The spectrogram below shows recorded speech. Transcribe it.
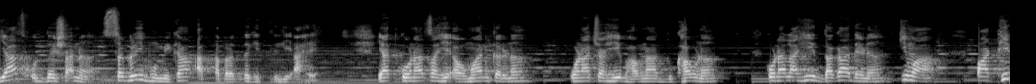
याच उद्देशानं सगळी भूमिका आतापर्यंत घेतलेली आहे. यात कोणाचाही अवमान करणं कोणाच्याही भावना दुखावणं कोणालाही दगा देणं किंवा पाठीत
